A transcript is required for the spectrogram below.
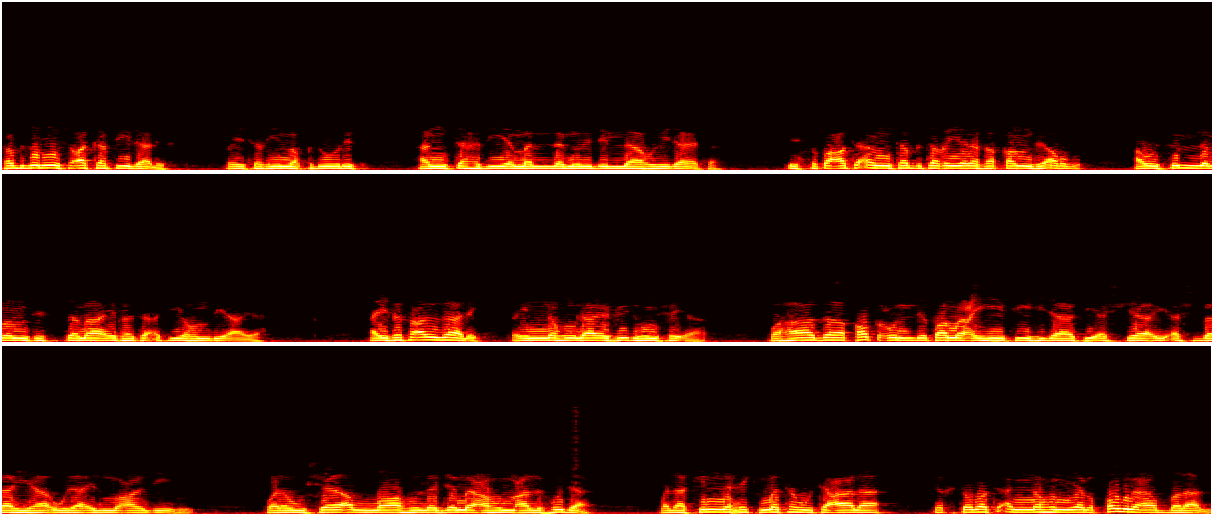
فابذل وسعك في ذلك. ليس في مقدورك أن تهدي من لم يرد الله هدايته. استطعت أن تبتغي نفقا في الأرض أو سلما في السماء فتأتيهم بآية. أي فافعل ذلك فإنه لا يفيدهم شيئا. وهذا قطع لطمعه في هداية أشياء أشباه هؤلاء المعاندين. ولو شاء الله لجمعهم على الهدى ولكن حكمته تعالى اقتضت أنهم يبقون على الضلال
